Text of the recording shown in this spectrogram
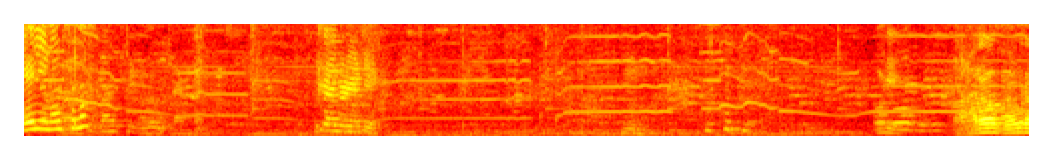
ಹೇಳಿ ಇನ್ನೊಂದ್ಸಲ. ಯಾರೋ ಹೋಗ್ರ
